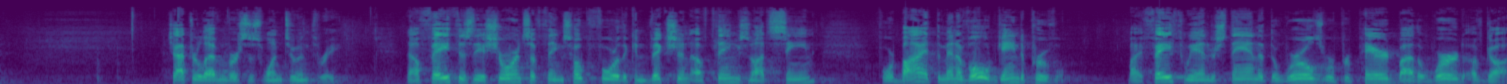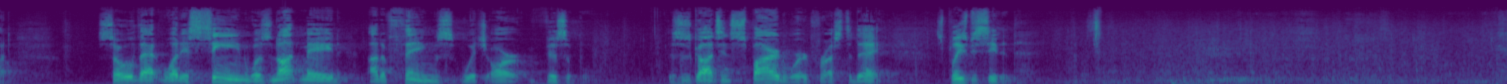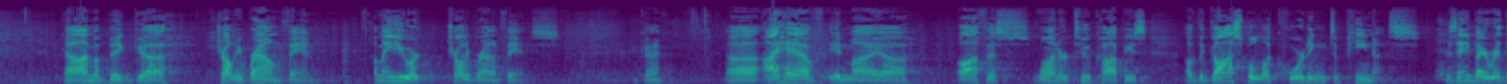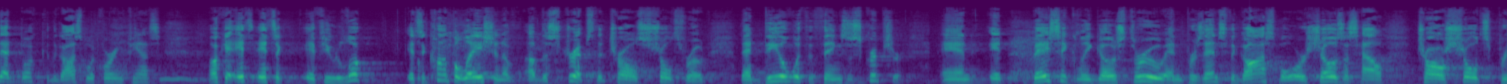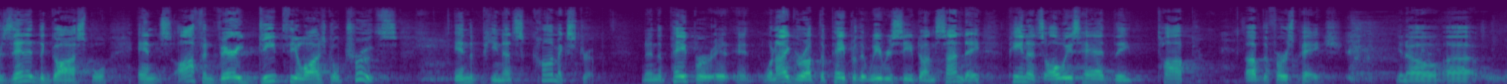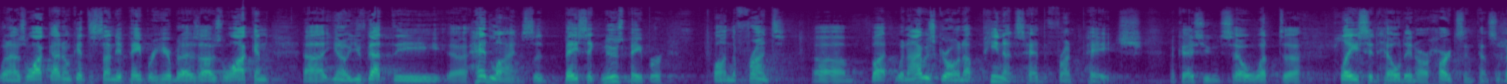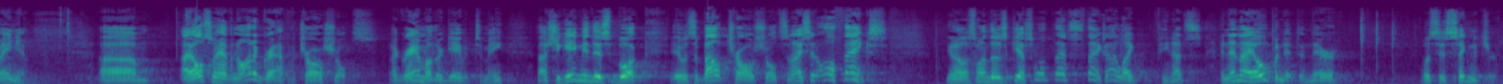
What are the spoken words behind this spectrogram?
Chapter 11, verses 1, 2, and 3. Now, faith is the assurance of things hoped for, the conviction of things not seen. For by it the men of old gained approval. By faith we understand that the worlds were prepared by the word of God, so that what is seen was not made out of things which are visible. This is God's inspired word for us today. So please be seated. Now, I'm a big uh, Charlie Brown fan. How many of you are Charlie Brown fans? Okay. Uh, I have in my uh, office one or two copies of The Gospel According to Peanuts. Has anybody read that book, The Gospel According to Peanuts? Okay, it's, it's a, if you look, it's a compilation of, of the strips that Charles Schulz wrote that deal with the things of Scripture. And it basically goes through and presents the gospel or shows us how Charles Schulz presented the gospel and often very deep theological truths in the Peanuts comic strip. And in the paper, it, it, when I grew up, the paper that we received on Sunday, Peanuts always had the top of the first page. You know, uh, when I was walking, I don't get the Sunday paper here, but as I was walking, uh, you know, you've got the uh, headlines, the basic newspaper on the front. Um, but when I was growing up, Peanuts had the front page. Okay, so you can tell what uh, place it held in our hearts in Pennsylvania. Um, I also have an autograph of Charles Schulz. My grandmother gave it to me. Uh, she gave me this book. It was about Charles Schulz. And I said, Oh, thanks. You know, it's one of those gifts. Well, that's thanks. I like peanuts. And then I opened it, and there was his signature.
